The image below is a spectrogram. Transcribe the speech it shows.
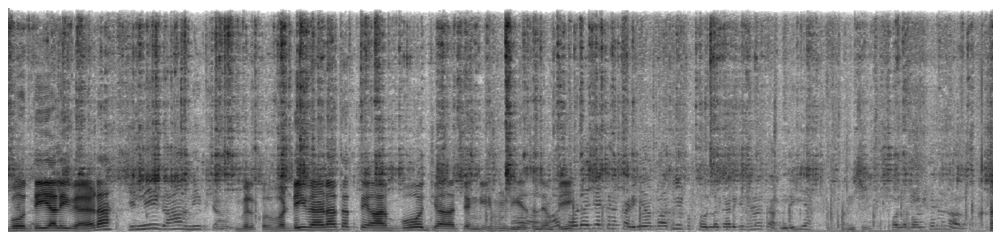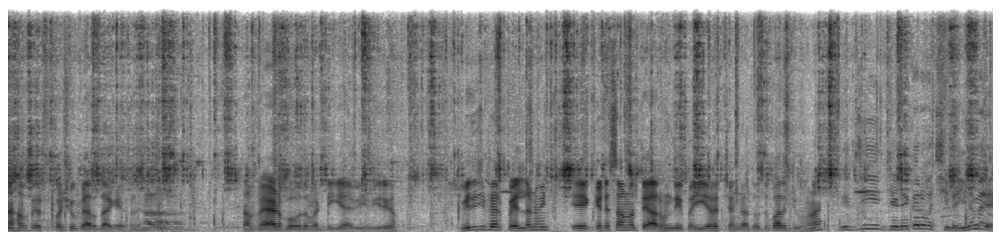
ਬੋਦੀ ਵਾਲੀ ਵੈੜ ਆ। ਜਿੰਨੀ ਗਾਂ ਉਨੀ ਪਛਾਣ। ਬਿਲਕੁਲ ਵੱਡੀ ਵੈੜ ਆ ਤੇ ਤਿਆਰ ਬਹੁਤ ਜ਼ਿਆਦਾ ਚੰਗੀ ਹੁੰਦੀ ਹੈ ਇਸ ਲਈ ਥੋੜਾ ਜਿਹਾ ਕੜੀਆਂ ਪਾਤੀ ਇੱਕ ਫੁੱਲ ਕਰਕੇ ਥੋੜਾ ਕਰਨ ਦੀ ਆ। ਹਾਂਜੀ। ਫੁੱਲ ਨੇ ਨਾਲ। ਆਹ ਫਿਰ ਪਸ਼ੂ ਕਰਦਾ ਵੇਲੇ। ਹਾਂ। ਤਾਂ ਵੈੜ ਬਹੁਤ ਵੱਡੀ ਹੈ ਵੀ ਵੀਰਿਓ। ਵੀਰ ਜੀ ਫਿਰ ਪਹਿਲਾਂ ਵੀ ਇਹ ਕਿਹੜੇ ਹਿਸਾਬ ਨਾਲ ਤਿਆਰ ਹੁੰਦੀ ਪਈ ਹੈ ਫਿਰ ਚੰਗਾ ਦੁੱਧ ਭਰ ਜੂ ਹਨਾ? ਵੀਰ ਜੀ ਜਿਹੜੇ ਘਰ ਵੱਛੀ ਲਈ ਨਾ ਮੈਂ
